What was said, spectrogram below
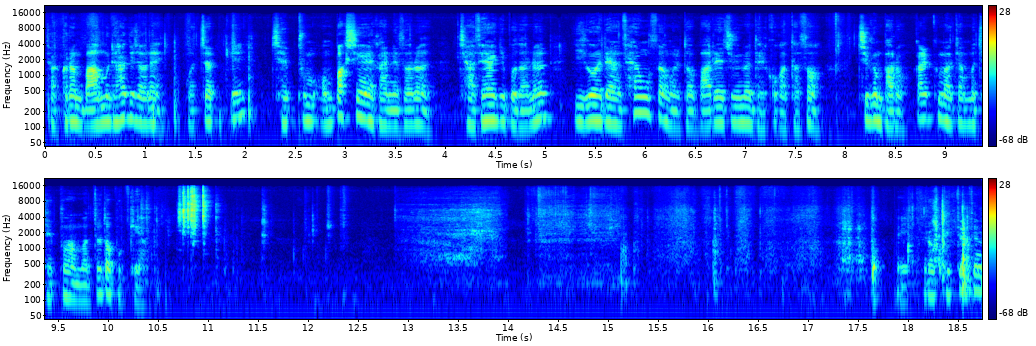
자, 그럼 마무리 하기 전에 어차피 제품 언박싱에 관해서는 자세하기보다는 이거에 대한 사용성을 더 말해주면 될 것 같아서 지금 바로 깔끔하게 한번 제품 한번 뜯어볼게요. 이렇게 뜯으면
